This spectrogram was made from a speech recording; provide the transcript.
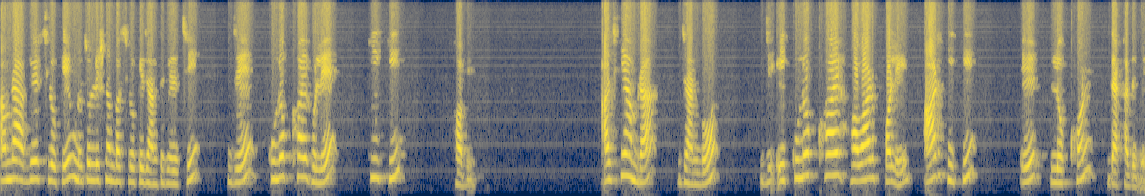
আমরা আগের শ্লোকে, উনচল্লিশ নম্বর শ্লোকে জানতে পেরেছি যে কুলক্ষয় হলে কি কি হবে। আজকে আমরা জানব যে এই কুলক্ষয় হওয়ার ফলে আর কি কি এর লক্ষণ দেখা দেবে।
